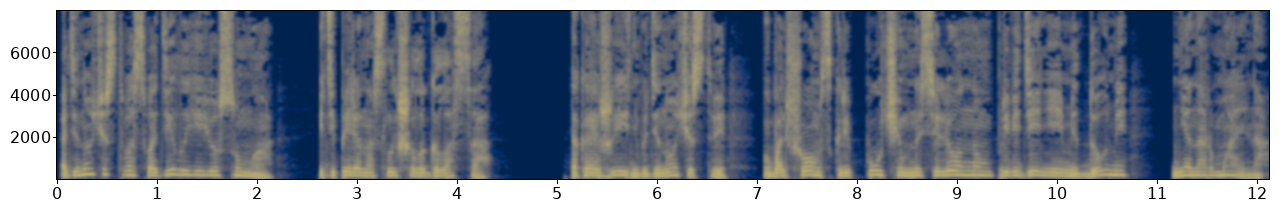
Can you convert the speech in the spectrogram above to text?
Одиночество сводило ее с ума, и теперь она слышала голоса. Такая жизнь в одиночестве, в большом скрипучем, населенном привидениями доме, ненормальна.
